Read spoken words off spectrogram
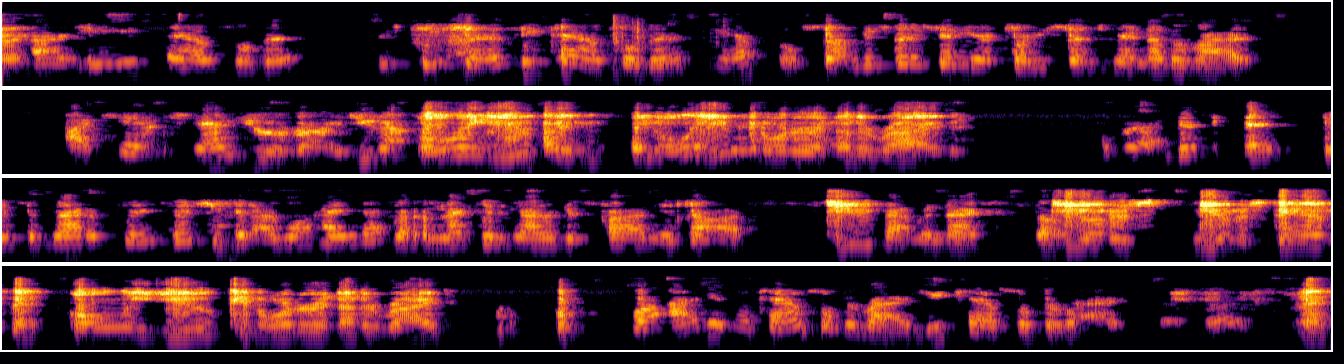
Okay. uh, he canceled it. He says he canceled it. Canceled. So I'm just going to sit here until he sends me another ride. I can't send you a ride. You have Only you can. You only you can order another ride. This, this, this is not a police issue that I will hang up, but I'm not getting out of this car in the dark. Do you Have next. So, Do you, under, do you understand that only you can order another ride? Well, I didn't cancel the ride. He canceled the ride. And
